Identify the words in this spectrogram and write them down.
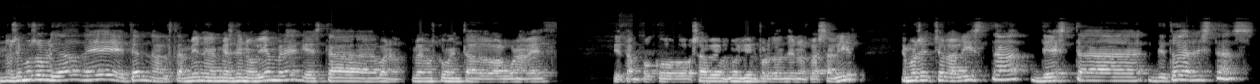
nos hemos olvidado de Eternals también en el mes de noviembre, que está, bueno, lo hemos comentado alguna vez, que tampoco sabemos muy bien por dónde nos va a salir. Hemos hecho la lista de esta, de todas estas,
